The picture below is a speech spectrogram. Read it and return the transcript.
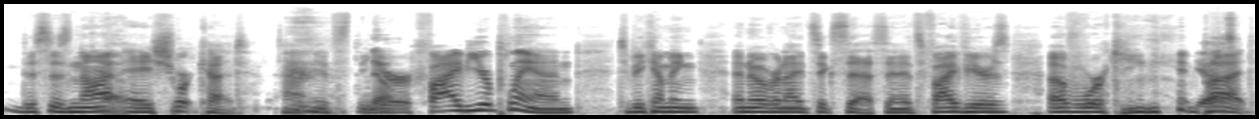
This is not yeah. a shortcut. Uh, it's no. your five year plan to becoming an overnight success, and it's five years of working. Yes. but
